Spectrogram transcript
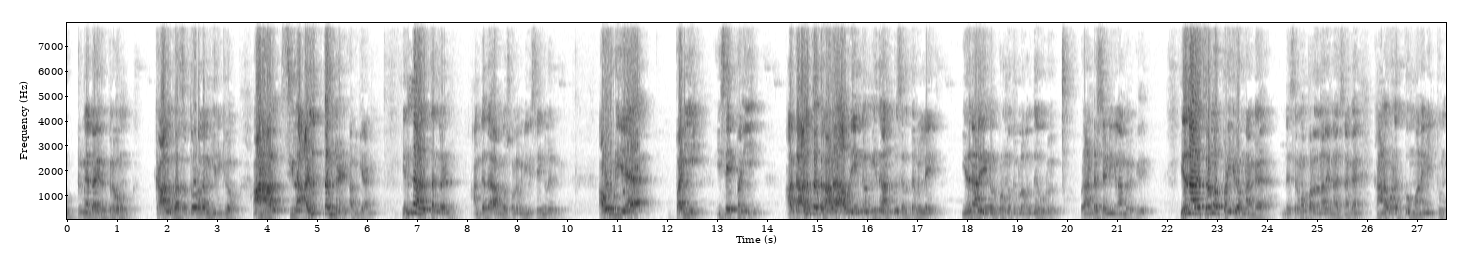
ஒற்றுமையாக தான் இருக்கிறோம் கால் வசத்தோட தான் இருக்கிறோம். ஆனால் சில அழுத்தங்கள் அப்படிங்கிறாங்க என்ன அழுத்தங்கள்? அங்கதான் அவங்க சொல்ல வேண்டிய விஷயங்கள் இருக்கு. அவருடைய பணி இசைப்பணி அந்த அழுத்தத்தினால அவர் எங்கள் மீது அன்பு செலுத்தவில்லை. இதனால எங்கள் குடும்பத்துக்குள்ள வந்து ஒரு ஒரு அண்டர்ஸ்டாண்டிங் இல்லாம இருக்கு. இதனால சிரமப்படுகிறோம் நாங்க. இந்த சிரமப்படுறதுனால என்ன ஆச்சுனாக்க கணவனுக்கும் மனைவிக்கும்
